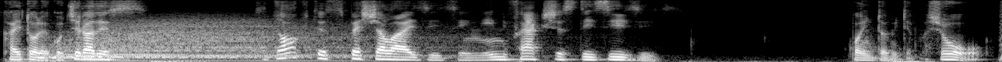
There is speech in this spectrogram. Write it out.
回答例こちらです。The doctor specializes in infectious diseases. ポイントを見てみましょう。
